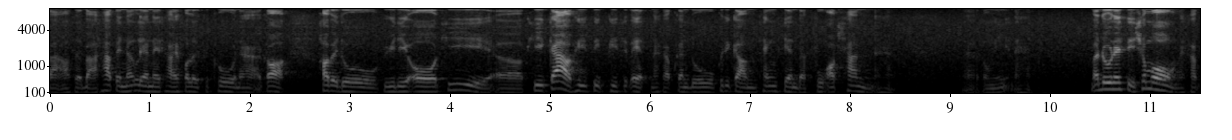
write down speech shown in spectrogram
บาร์เอาไซบาร์ถ้าเป็นนักเรียนในไทย Forest School นะฮะก็เข้าไปดูวิดีโอที่เอ่อ P9 P10 P11 นะครับกันดูพฤติกรรมแท่งเทียนแบบ full option นะฮะตรงนี้นะฮะมาดูใน 4 ชั่วโมงนะครับ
